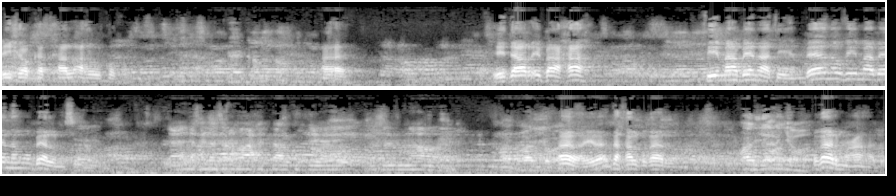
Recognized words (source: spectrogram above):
ذي شوكة حال أهل الكفر. آه. في دار إباحة فيما بيناتهم بين وفيما بينهم وبين المسلمين. يعني إحنا سنة واحد دار كفر يعني يسلمونها أيوه إذا دخل بغير بغير معاهدة.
